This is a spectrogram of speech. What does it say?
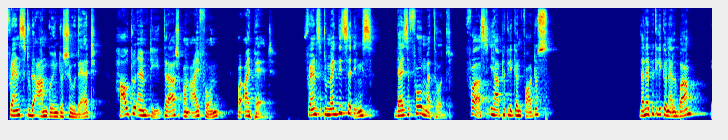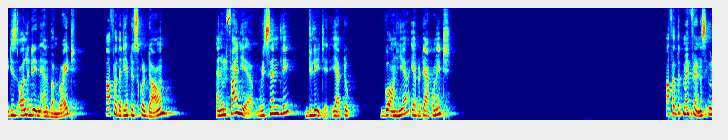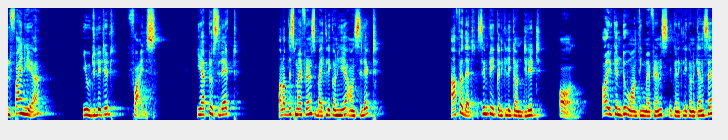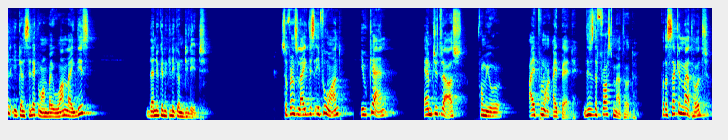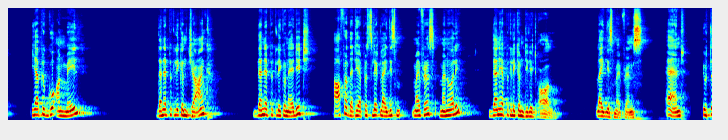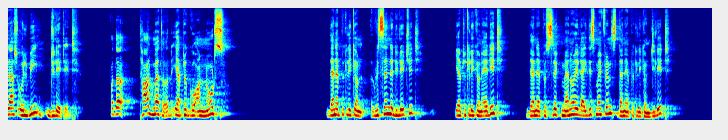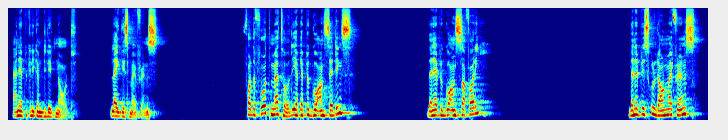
Friends, today I'm going to show that how to empty trash on iPhone or iPad. Friends, to make these settings, there is a four method. First, you have to click on photos. Then you have to click on album. It is already in album, right? After that, you have to scroll down and you'll find here recently deleted. You have to go on here. You have to tap on it. After that, my friends, you will find here you deleted files. You have to select all of this my friends by click on here on select. After that simply you can click on delete all. Or you can do one thing my friends, you can click on cancel, you can select one by one like this. Then you can click on delete. So friends like this if you want, you can empty trash from your iPhone or iPad. This is the first method. For the second method, you have to go on mail then you have to click on junk then you have to click on edit after that you have to select like this my friends manually then you have to click on delete all like this my friends and your trash will be deleted for the third method you have to go on notes then you have to click on recently deleted you have to click on edit then you have to select manually like this my friends then you have to click on delete and you have to click on delete note like this my friends for the fourth method, you have to go on settings. Then you have to go on Safari. Then you have to scroll down my friends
